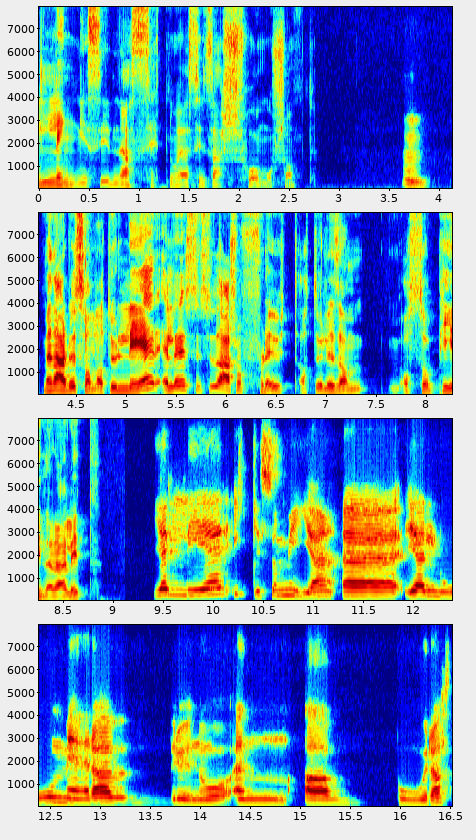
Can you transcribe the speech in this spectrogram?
lenge siden jeg har sett noe jeg syns er så morsomt. Mm. Men er det sånn at du ler, eller syns du det er så flaut at du liksom også piner deg litt? Jeg ler ikke så mye. Eh, jeg lo mer av Bruno enn av Borat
